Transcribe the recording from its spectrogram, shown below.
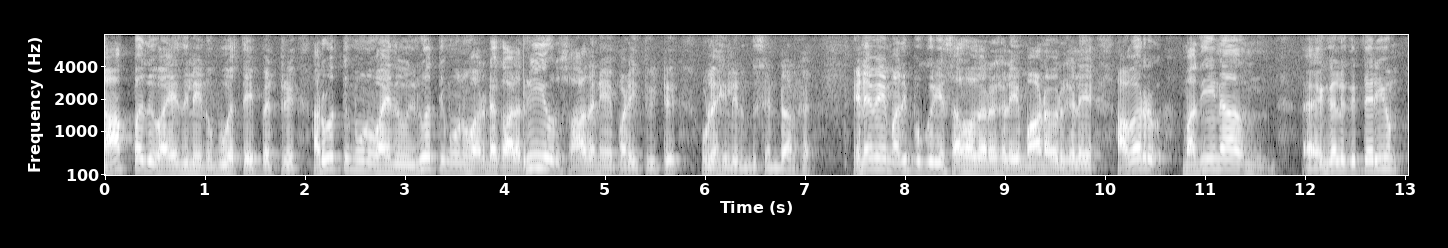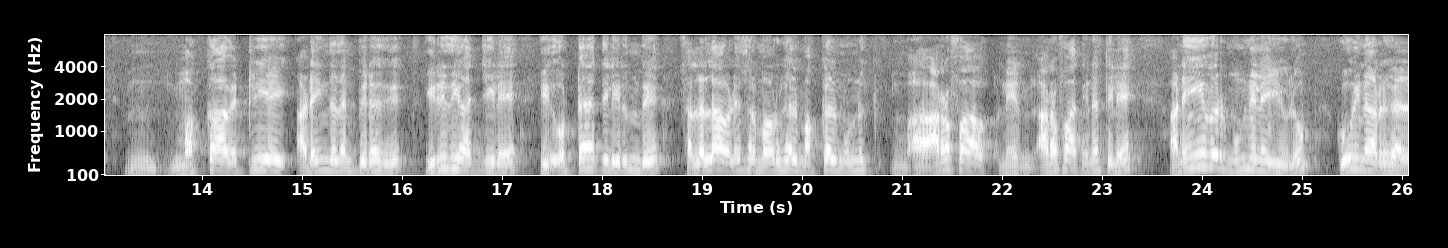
நாற்பது வயதிலே நுபுவத்தை பெற்று அறுபத்தி மூணு வயது இருபத்தி மூணு வருட கால பெரிய ஒரு சாதனையை படைத்துவிட்டு உலகிலிருந்து சென்றார்கள். எனவே மதிப்புக்குரிய சகோதரர்களே மாணவர்களே அவர் மதீனா எங்களுக்கு தெரியும் மக்கா வெற்றியை அடைந்ததன் பிறகு இறுதி ஹஜ்ஜிலே இ- ஒட்டகத்தில் இருந்து சல்லல்லா அலிஸ்லாம் அவர்கள் மக்கள் முன்னுக்கு அரஃபா அரஃபா தினத்திலே அனைவர் முன்னிலையிலும் கூறினார்கள்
